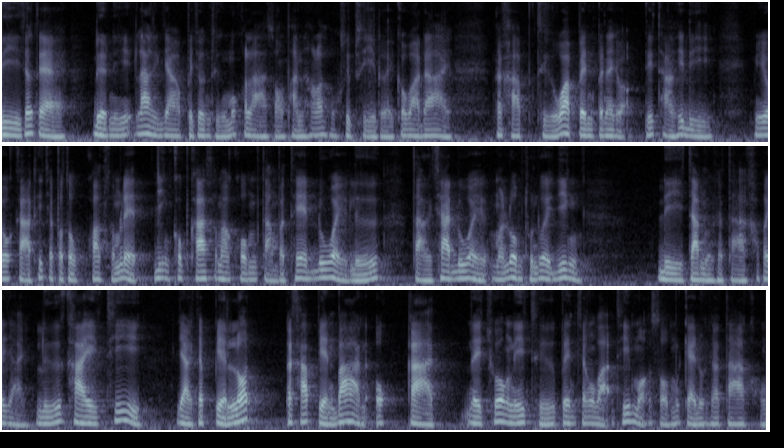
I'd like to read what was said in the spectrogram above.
ดีตั้งแต่เดือนนี้ลากยาวไปจนถึงมกราคม2564 เลยก็ว่าได้ นะครับถือว่าเป็นไปในจังหวะทิศทางที่ดี มีโอกาสที่จะประสบความสำเร็จ ยิ่งคบค้าสมาคมต่างประเทศด้วย หรือต่างชาติด้วยมาร่วมทุนด้วยยิ่งดีตามดวงชะตาเข้าไปใหญ่ หรือใครที่อยากจะเปลี่ยนรถนะครับเปลี่ยนบ้านโอกาสในช่วงนี้ถือเป็นจังหวะที่เหมาะสมแก่ดวงชะตาของ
